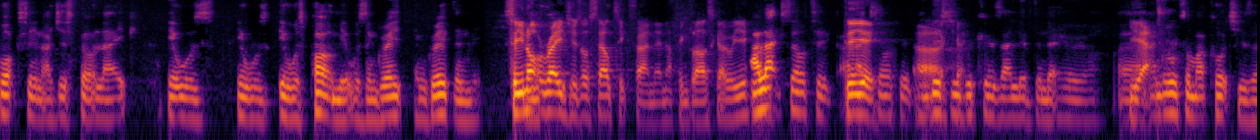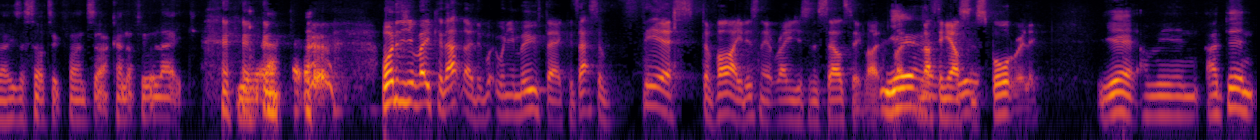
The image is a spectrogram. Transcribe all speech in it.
boxing I just felt like it was it was it was part of me. It was engraved engraved in me. So you're not a Rangers or Celtic fan then up in Glasgow, were you? I like Celtic. I Do like you? Celtic. And Ah, this okay. is because I lived in the area. Uh, Yeah. And also my coach is uh, he's a Celtic fan, so I kind of feel like, yeah, what did you make of that though when you moved there? Because that's a fierce divide, isn't it? Rangers and Celtic, like, like nothing else yeah. in sport really. yeah. I mean, I didn't,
